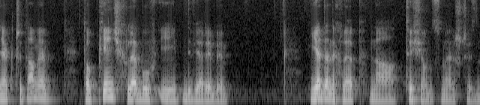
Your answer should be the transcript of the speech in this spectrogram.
jak czytamy, to pięć chlebów i dwie ryby. Jeden chleb na tysiąc mężczyzn.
